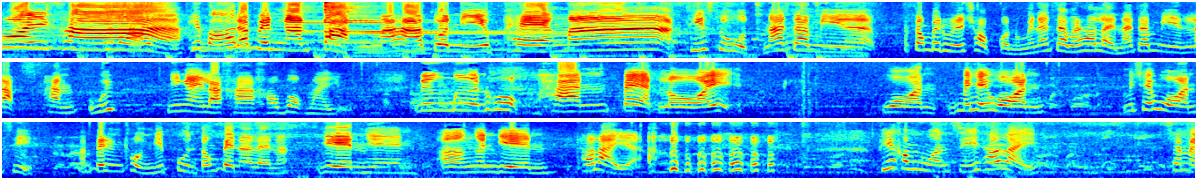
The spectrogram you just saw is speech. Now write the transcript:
ห้อยค่ะพี่บาสและเป็นงานปักนะคะ ตัวนี้แพงมากที่สุดน่าจะมีต้องไปดูในช็อปก่อนหนูไม่แน่ใจว่าเท่าไหร่น่าจะมีหลักพันอุ้ยนี่ไงราคาเขาบอกมาอยู่ 16,800 วอนไม่ใช่วอน ไม่ใช่วอนสิ มันเป็นของญี่ปุ่นต้องเป็นอะไรนะ เยนเยนเออเงินเยนเท่าไหร่อะ พี่คำนวณซิเท่าไหร่ ใช่ไหม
